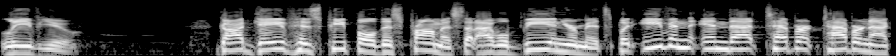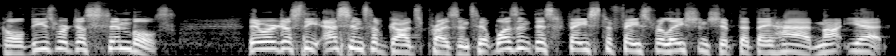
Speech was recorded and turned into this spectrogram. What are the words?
leave you. God gave his people this promise that I will be in your midst. But even in that tabernacle, these were just symbols. They were just the essence of God's presence. It wasn't this face to face relationship that they had, not yet.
